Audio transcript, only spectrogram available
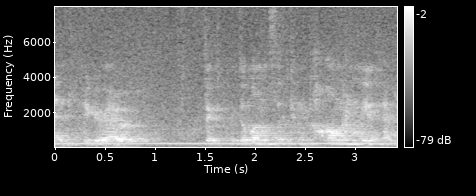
and figure out the, the ones that can commonly affect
